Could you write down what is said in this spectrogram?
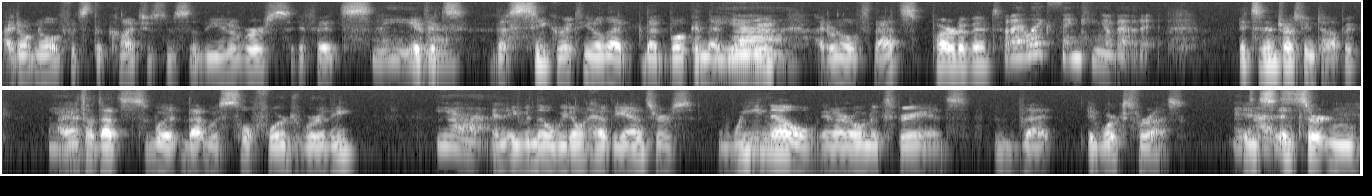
I don't know if it's the consciousness of the universe. If it's Me if either. it's the secret. You know that that book and that movie. I don't know if that's part of it. But I like thinking about it. It's an interesting topic. I thought that's what that was Soul Forge worthy. Yeah. And even though we don't have the answers, we know in our own experience that it works for us. It in, does. in certain,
